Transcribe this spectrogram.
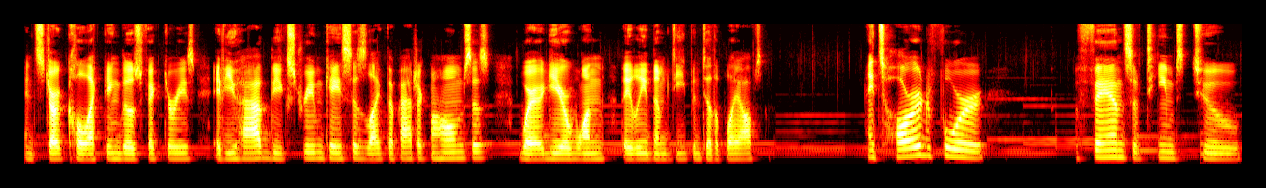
and start collecting those victories. If you have the extreme cases like the Patrick Mahomeses, where year one they lead them deep into the playoffs, it's hard for fans of teams to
